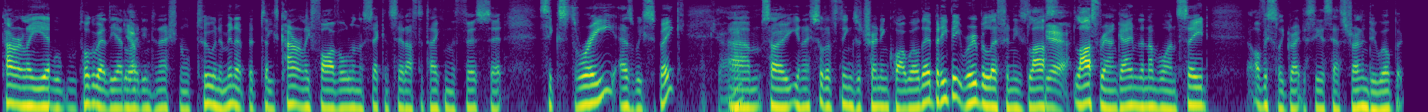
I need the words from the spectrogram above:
Currently, uh, we'll, we'll talk about the Adelaide Yep. International 2 in a minute, but he's currently 5 all in the second set after taking the first set 6 3 as we speak. Okay. Um, so, you know, sort of things are trending quite well there. But he beat Rublev in his last Yeah. last round game, the number one seed. Obviously, great to see a South Australian do well, but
